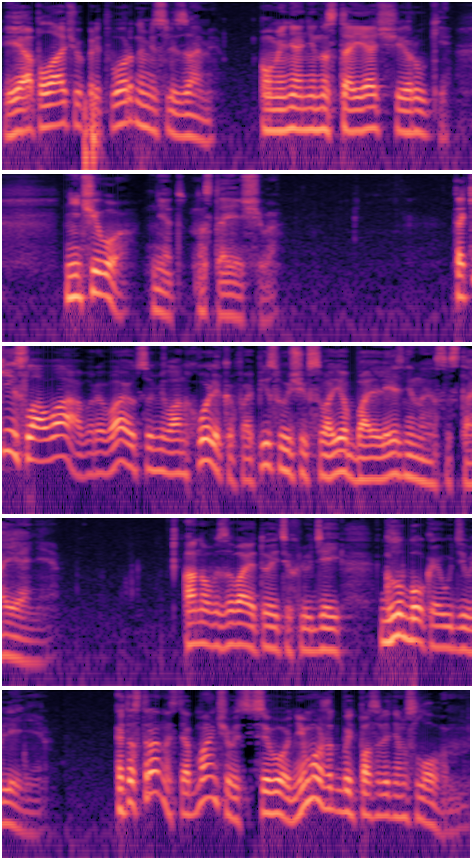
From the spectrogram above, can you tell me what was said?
Я плачу притворными слезами. У меня не настоящие руки. Ничего нет настоящего. Такие слова вырываются у меланхоликов, описывающих свое болезненное состояние. Оно вызывает у этих людей глубокое удивление. Эта странность, обманчивость всего не может быть последним словом.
